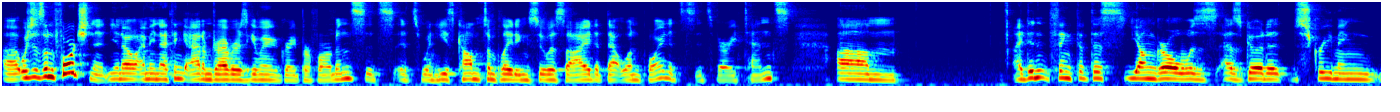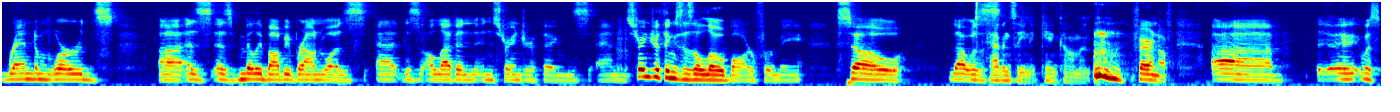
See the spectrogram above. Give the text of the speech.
uh, which is unfortunate you know? I mean i think adam driver is giving a great performance. It's it's when he's contemplating suicide at that one point it's it's very tense. Um i didn't think that this young girl was as good at screaming random words uh, as as Millie Bobby Brown was at this 11 in Stranger Things, and Stranger Things is a low bar for me. So that was Haven't seen it. Can't comment. fair enough. Uh, it was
